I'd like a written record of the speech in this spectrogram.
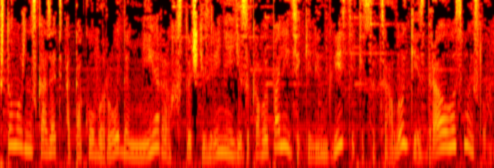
Что можно сказать о такого рода мерах с точки зрения языковой политики, лингвистики, социологии и здравого смысла?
